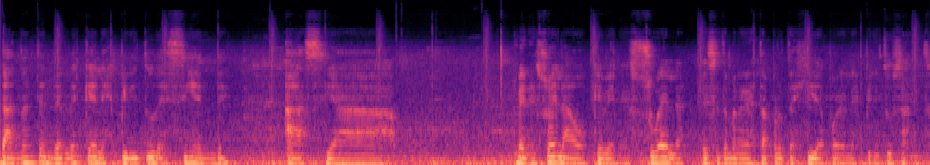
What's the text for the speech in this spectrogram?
dando a entender de que el Espíritu desciende hacia Venezuela o que Venezuela de cierta manera está protegida por el Espíritu Santo.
